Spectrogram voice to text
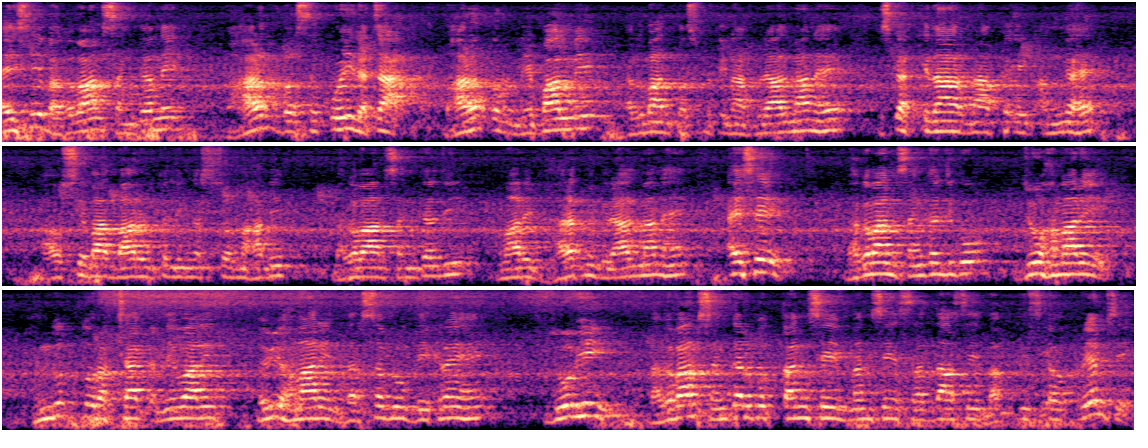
ऐसे भगवान शंकर ने भारतवर्ष को ही रचा। भारत और नेपाल में भगवान पशुपतिनाथ विराजमान है। इसका केदारनाथ का एक अंग है। और उसके बाद बारह ज्योतिर्लिंगेश्वर महादेव भगवान शंकर जी हमारे भारत में विराजमान हैं। ऐसे भगवान शंकर जी को जो हमारे हिंदुत्व रक्षा करने वाले सभी हमारे दर्शक लोग देख रहे हैं। जो भी भगवान शंकर को तन से, मन से, श्रद्धा से, भक्ति से और प्रेम से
